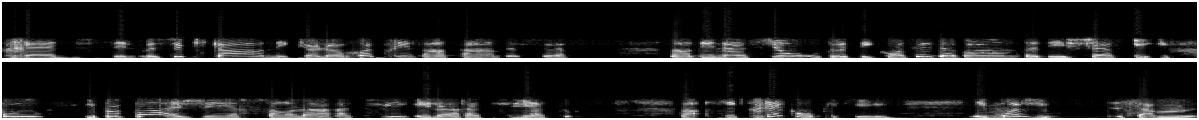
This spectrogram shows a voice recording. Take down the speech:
très difficile. M. Picard n'est que le représentant de ce dans des nations où tu as des conseils de bande, tu as des chefs, et il faut, il peut pas agir sans leur appui et leur appui à tous. Alors, c'est très compliqué. Et moi, j'ai ça me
